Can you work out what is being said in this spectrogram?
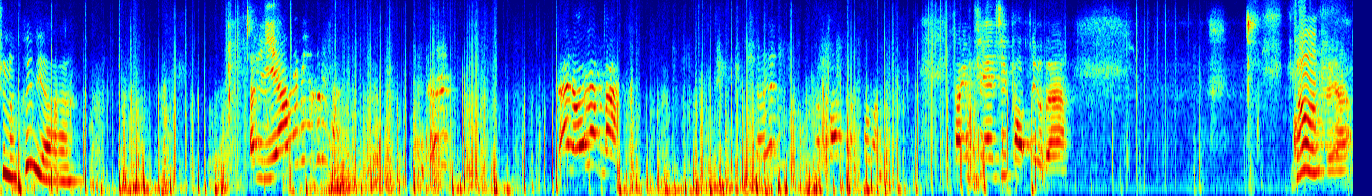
şunu kır ya. Lan niye AVM'yi kırıyorsun? Lan Lan oğlum bak. Şöyle patlat falan. Sanki TNT patlıyordu ha. Tamam. Ya.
